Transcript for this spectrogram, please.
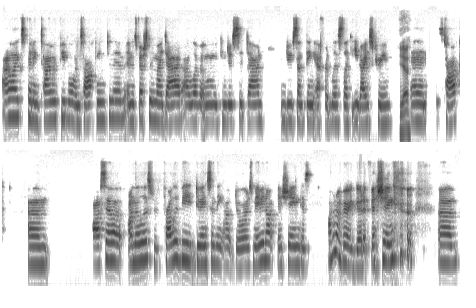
I like spending time with people and talking to them, and especially my dad. I love it when we can just sit down and do something effortless like eat ice cream Yeah. and just talk. Um, also on the list would probably be doing something outdoors. Maybe not fishing because I'm not very good at fishing. um,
